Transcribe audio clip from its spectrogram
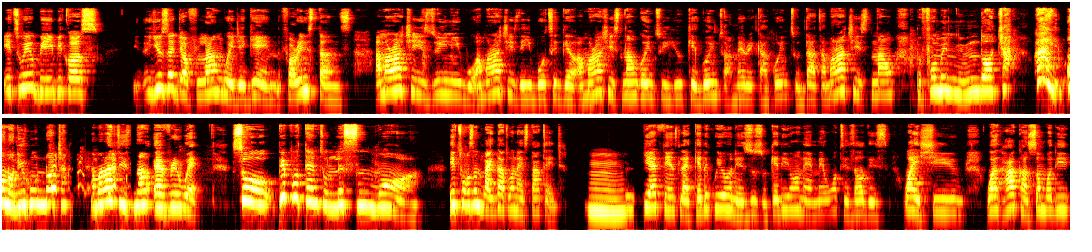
it will be because usage of language again. For instance, Amarachi is doing Igbo. Amarachi is the Igboti girl. Amarachi is now going to UK, going to America, going to that. Amarachi is now performing in Ndocha. Hey, n'ihu Ndocha. Amarachi is now everywhere. So people tend to listen more. It wasn't like that when I started. Hmm. hear things like kedu kwa ihe ọ na-ezuzu kedu ihe what is all this why is she what how can somebody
